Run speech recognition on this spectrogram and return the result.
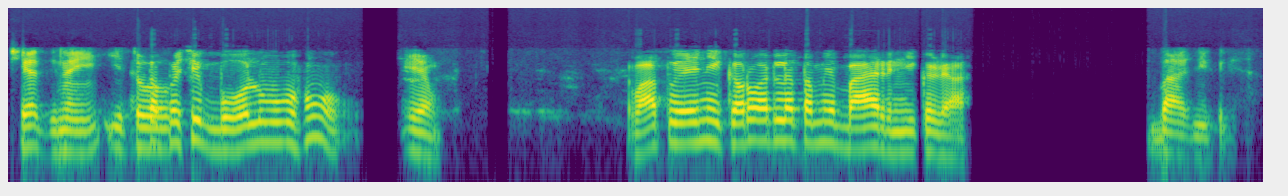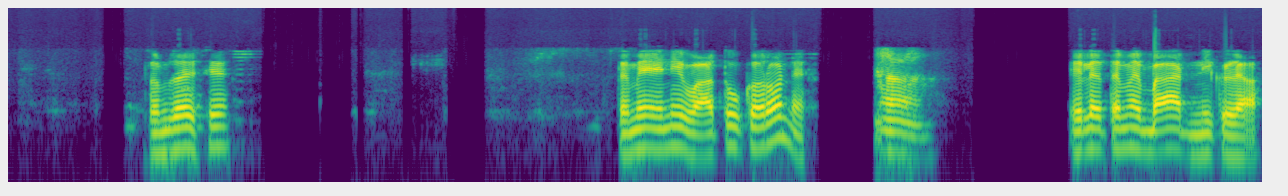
છે જ નહીં એ તો પછી બોલવું શું એમ? વાતો એની કરો એટલે તમે બહાર નીકળ્યા. બહાર નીકળ્યા. સમજાય છે? તમે એની વાતો કરો ને હા. એટલે તમે બહાર નીકળ્યા.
